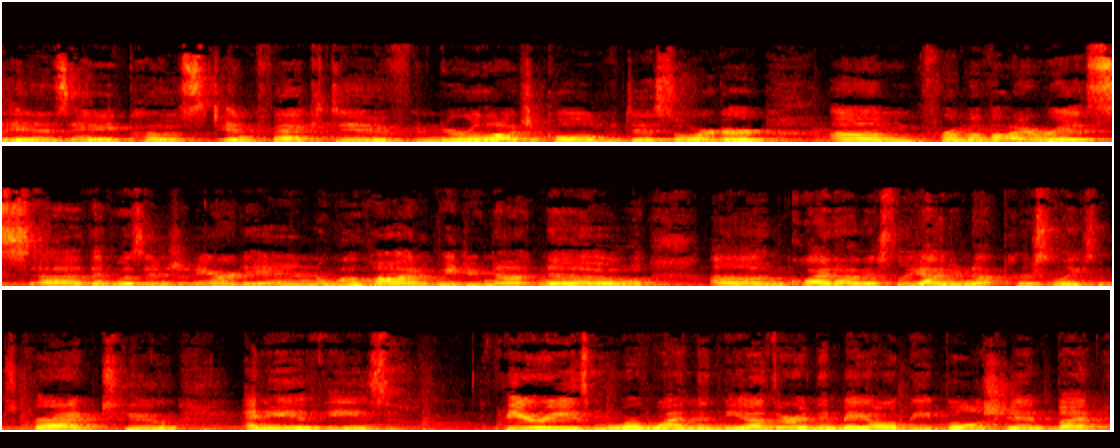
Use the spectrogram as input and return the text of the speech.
is a post infective neurological disorder um, from a virus uh, that was engineered in Wuhan. We do not know. Um, quite honestly, I do not personally subscribe to any of these theories, more one than the other, and they may all be bullshit, but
